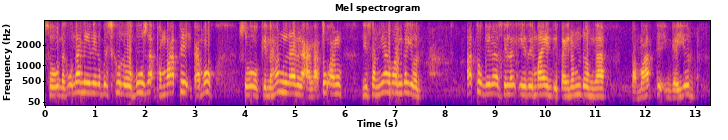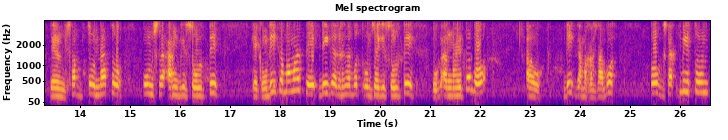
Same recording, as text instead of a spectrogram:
So naguna ni nga bersikulo busa pamati kamo so kinahanglan nga ang ato ang gisangyawan gayon ato gina silang i-remind ipahinumdum nga pamati gayon then sabto nato unsa ang gisulti. Kay kung di ka mamati di ka kasabot unsa gisulti. Ug ang mahitabo aw di ka makasabot. Og sakmiton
